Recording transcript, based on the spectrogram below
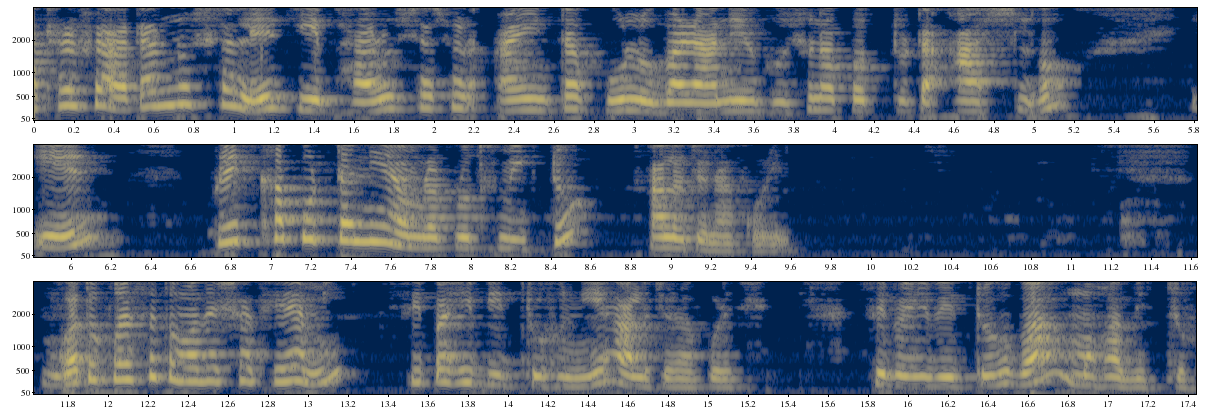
আঠারোশো আটান্ন সালে যে ভারত শাসন আইনটা হলো বা রানীর ঘোষণাপত্রটা আসলো, এর প্রেক্ষাপটটা নিয়ে আমরা প্রথমে একটু আলোচনা করি। গত ক্লাসে তোমাদের সাথে আমি সিপাহী বিদ্রোহ নিয়ে আলোচনা করেছি। সিপাহী বিদ্রোহ বা মহাবিদ্রোহ।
